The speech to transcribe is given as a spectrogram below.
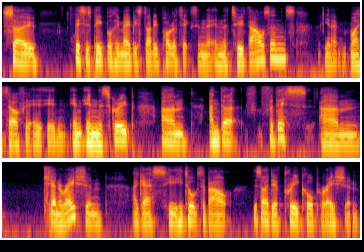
So this is people who maybe studied politics in the in the 2000s. You know, myself in in in this group, um, and that for this um, generation, I guess he, he talks about this idea of pre-corporation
